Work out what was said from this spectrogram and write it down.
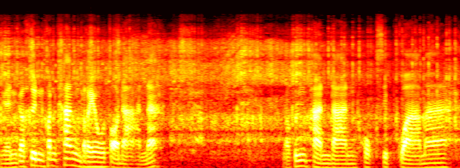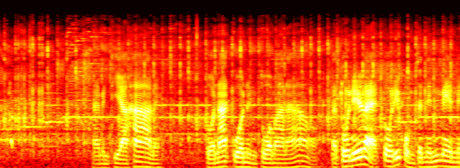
เงินก็ขึ้นค่อนข้างเร็วต่อด่านนะ เราเพิ่งผ่านด่าน 60 กว่ามา กลายเป็นเทียร์5เลย ตัวน่ากลัวหนึ่งตัวมาแล้ว แต่ตัวนี้แหละ ตัวที่ผมจะเน้นเมนใน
